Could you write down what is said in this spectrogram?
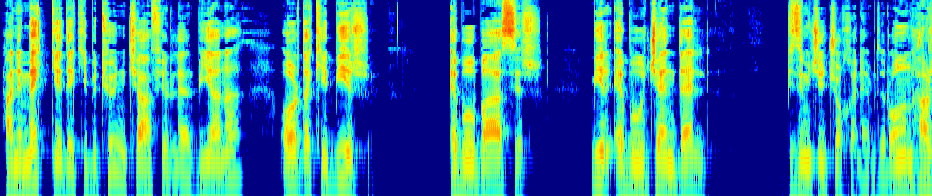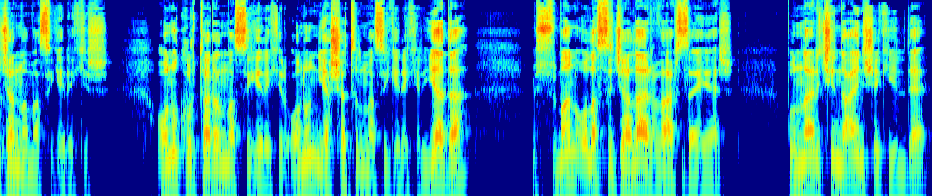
Hani Mekke'deki bütün kafirler bir yana oradaki bir Ebu Basir, bir Ebu Cendel bizim için çok önemlidir. Onun harcanmaması gerekir. Onun kurtarılması gerekir. Onun yaşatılması gerekir. Ya da Müslüman olasıcalar varsa eğer bunlar için de aynı şekilde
